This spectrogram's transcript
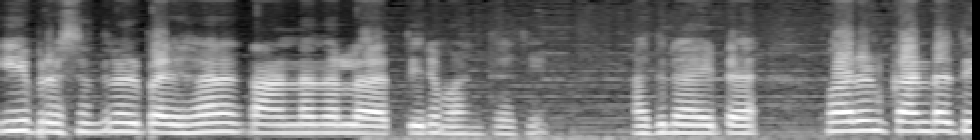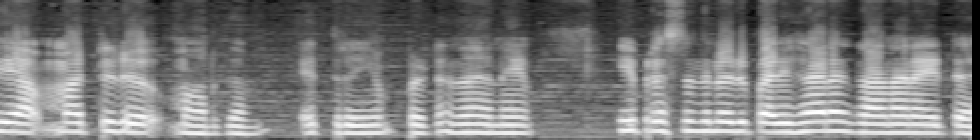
ഈ പ്രശ്നത്തിന് ഒരു പരിഹാരം കാണണമെന്നുള്ള തീരുമാനത്തിലെത്തി അതിനായിട്ട് വരുൺ കണ്ടെത്തിയ മറ്റൊരു മാർഗം എത്രയും പെട്ടെന്ന് തന്നെ ഈ പ്രശ്നത്തിന് ഒരു പരിഹാരം കാണാനായിട്ട്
